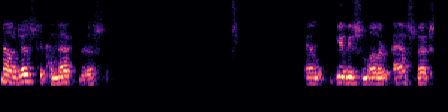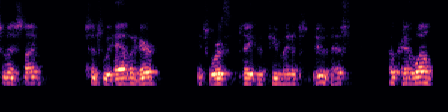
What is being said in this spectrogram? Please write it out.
Now, just to connect this and give you some other aspects of this thing, since we have it here, it's worth taking a few minutes to do this. Okay, well,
